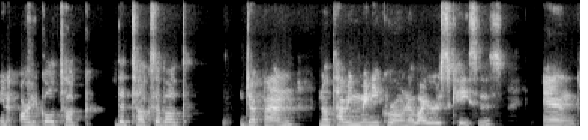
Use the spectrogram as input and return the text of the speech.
an article talk that talks about Japan not having many coronavirus cases and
